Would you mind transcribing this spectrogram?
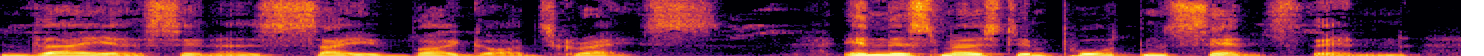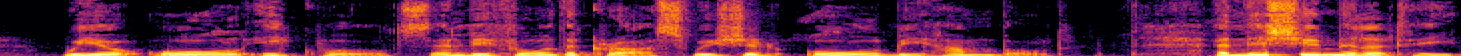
they are sinners saved by God's grace. In this most important sense, then, we are all equals, and before the cross we should all be humbled. And this humility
